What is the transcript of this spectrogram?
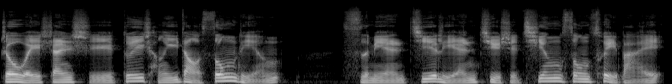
周围山石堆成一道松岭。四面接连俱是青松翠柏，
